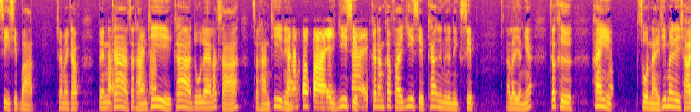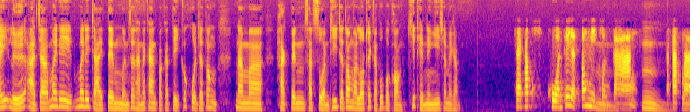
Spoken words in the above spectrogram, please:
40 บาท ใช่ไหมครับ เป็นครับค่าสถานที่ค่าดูแลรักษาสถานที่เนี่ยค่าน้ำค่าไฟอีกยี่สิบใช่ค่าน้ำค่าไฟยี่สิบค่าอื่นๆอีกสิบอะไรอย่างเงี้ย ก็คือ ให้ใช่ครับส่วนไหนที่ไม่ได้ใช้หรืออาจจะไม่ได้ไม่ได้จ่ายเต็มเหมือนสถานการณ์ปกติ ก็ควรจะต้องนำมาหักเป็นสัดส่วนที่จะต้องมาลดให้กับผู้ปกครอง คิดเห็นอย่างนี้ใช่ไหมครับ ใช่ครับ ควรที่จะต้องมีคนอืมกลางอืมนะครับ มา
